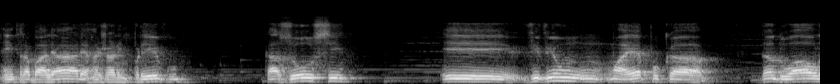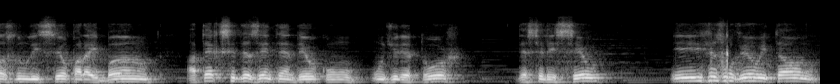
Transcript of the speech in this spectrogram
em trabalhar, em arranjar emprego, casou-se e viveu uma época dando aulas no Liceu Paraibano, até que se desentendeu com um diretor desse liceu e resolveu então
